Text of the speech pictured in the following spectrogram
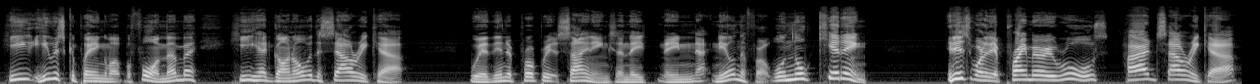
he he was complaining about before. Remember, he had gone over the salary cap with inappropriate signings, and they they nailed him for it. Well, no kidding. It is one of their primary rules: hard salary cap,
